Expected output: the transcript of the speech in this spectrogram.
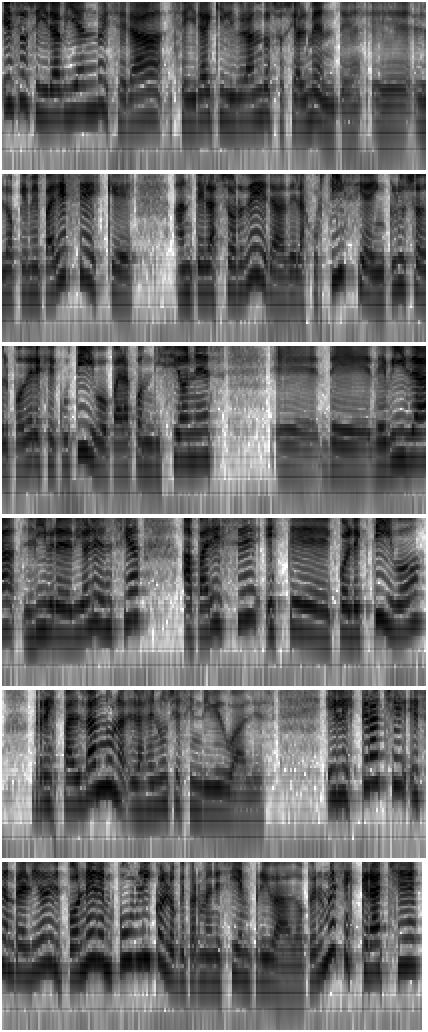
Eso se irá viendo y será, se irá equilibrando socialmente. Eh, lo que me parece es que ante la sordera de la justicia e incluso del Poder Ejecutivo para condiciones eh, de, vida libre de violencia, aparece este colectivo respaldando las denuncias individuales. El escrache es en realidad el poner en público lo que permanecía en privado, pero no es escrache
